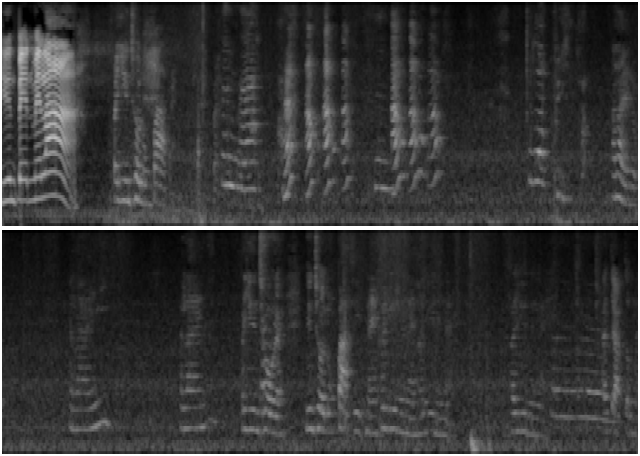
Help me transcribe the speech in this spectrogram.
ยืนเป็นไหมล่ะ ไปยืนโชว์ลุงป้าไปไปไปฮะเอาเอาเอาเอาเอาเอาอะไรลูกอะไร อะไร ไปยืนโชว์เลย ยืนโชว์ลุงป้าสิไหนเขายืนยังไงเขายืนยังไงเขายืนยังไงเขาจับตรงไหน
